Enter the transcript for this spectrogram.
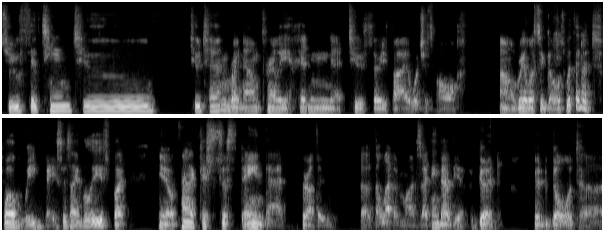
215 to 210. Right now, I'm currently hitting at 235, which is all uh, realistic goals within a 12 week basis, I believe. But you know, kind of sustain that throughout the, the, the 11 months. I think that'd be a good good goal to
